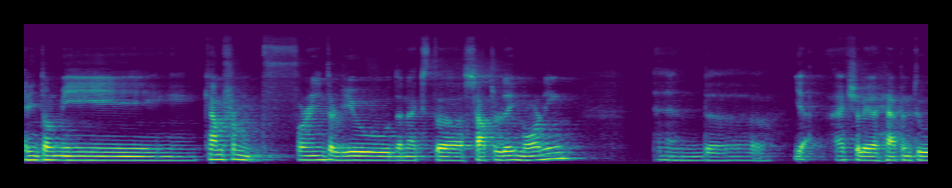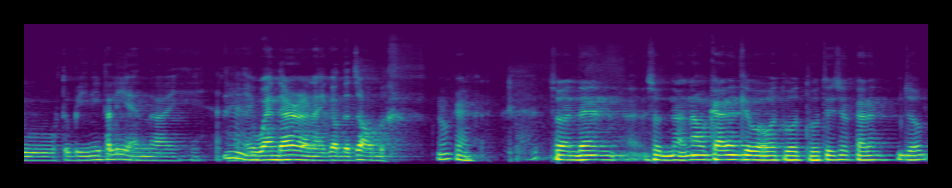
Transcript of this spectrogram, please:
and he told me come from for an interview the next uh, Saturday morning, and uh, yeah, actually I happened to to be in Italy, and I I went there and I got the job. Okay. So and then uh, so now, now currently what what what is your current job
